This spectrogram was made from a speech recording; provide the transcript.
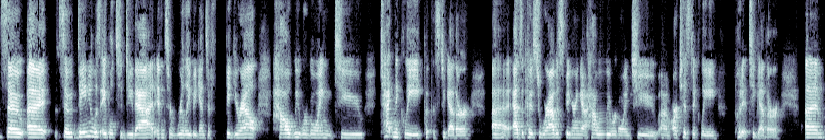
so uh, so daniel was able to do that and to really begin to figure out how we were going to technically put this together uh, as opposed to where I was figuring out how we were going to um, artistically put it together. Um,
